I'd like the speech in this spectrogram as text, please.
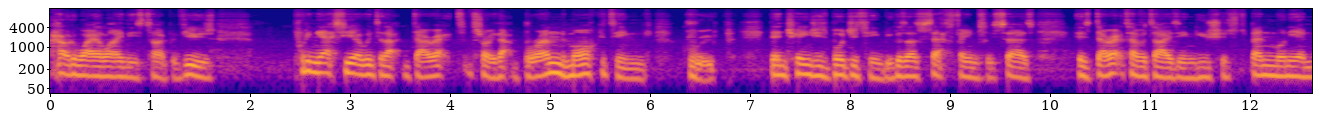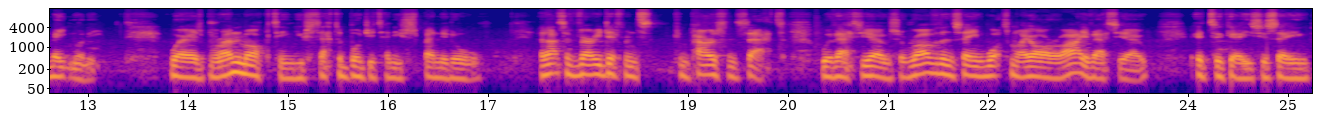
how do i align these type of views putting seo into that direct sorry that brand marketing group then changes budgeting because as seth famously says is direct advertising you should spend money and make money Whereas brand marketing, you set a budget and you spend it all. And that's a very different comparison set with SEO. So rather than saying, what's my ROI of SEO, it's a case you're saying,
